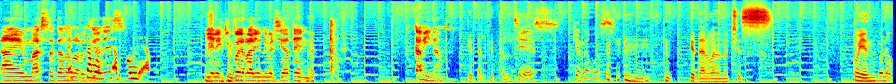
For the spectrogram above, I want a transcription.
a eh, Max dándonos los guiones. Y el equipo de Radio Universidad en cabina. ¿Qué tal? ¿Qué tal? Así es. ¿Qué andamos? ¿Qué tal? Buenas noches. Bien. Bueno,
